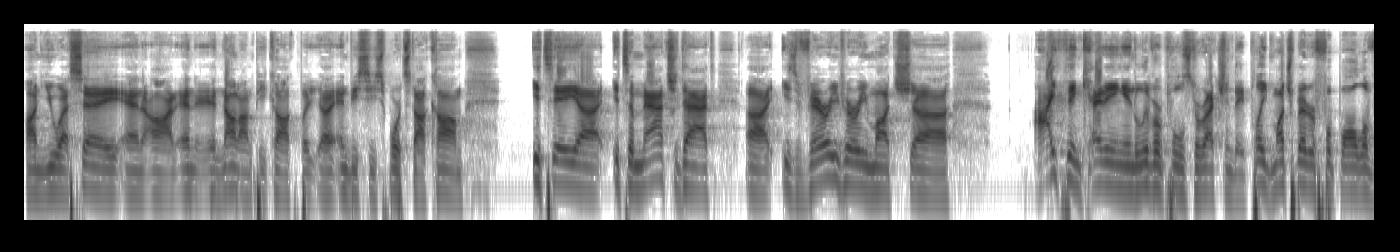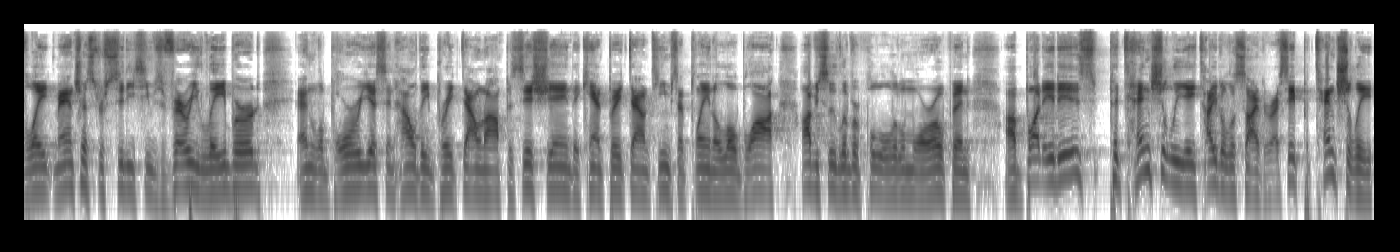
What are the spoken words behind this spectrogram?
on USA and on and, and not on Peacock, but uh, NBCSports.com. It's a uh, it's a match that uh, is very very much uh, I think heading in Liverpool's direction. They played much better football of late. Manchester City seems very labored and laborious in how they break down opposition. They can't break down teams that play in a low block. Obviously, Liverpool a little more open, uh, but it is potentially a title decider. I say potentially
